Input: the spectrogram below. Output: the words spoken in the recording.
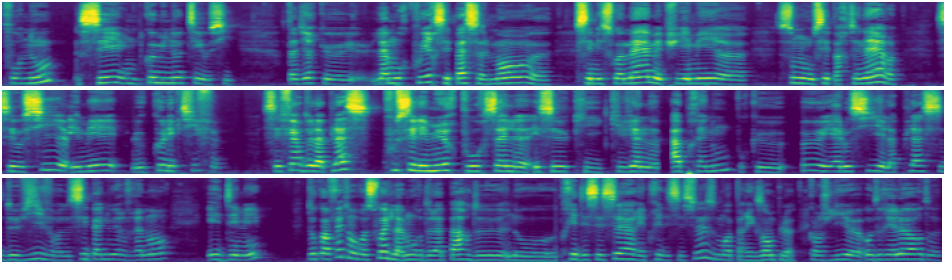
pour nous, c'est une communauté aussi. C'est-à-dire que l'amour queer, c'est pas seulement euh, s'aimer soi-même et puis aimer euh, son ou ses partenaires, c'est aussi aimer le collectif. C'est faire de la place, pousser les murs pour celles et ceux qui, qui viennent après nous, pour que eux et elles aussi aient la place de vivre, de s'épanouir vraiment et d'aimer. Donc en fait, on reçoit de l'amour de la part de nos prédécesseurs et prédécesseuses. Moi, par exemple, quand je lis euh, Audrey Lorde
